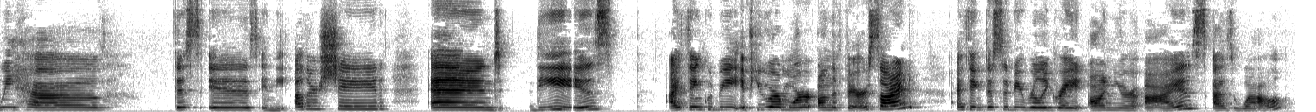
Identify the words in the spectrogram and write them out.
we have this is in the other shade and these I think would be if you are more on the fair side I think this would be really great on your eyes as well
